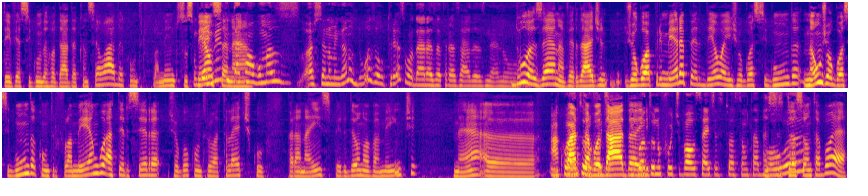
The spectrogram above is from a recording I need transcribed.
teve a segunda rodada cancelada contra o Flamengo, O Grêmio suspensa, que né? tá com algumas, acho que se eu não me engano, duas ou três rodadas atrasadas, né? No... Duas, é, na verdade. Jogou a primeira, perdeu, aí jogou a segunda. Não jogou a segunda contra o Flamengo. A terceira jogou contra o Atlético Paranaense, perdeu novamente. Né? Ah, a quarta fute- rodada. ele Enquanto no futebol 7 a situação tá A boa. situação tá boa, é.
